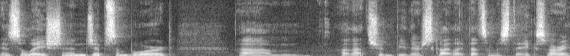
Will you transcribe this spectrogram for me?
insulation, gypsum board. Um, oh, that shouldn't be there, skylight. That's a mistake. Sorry.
